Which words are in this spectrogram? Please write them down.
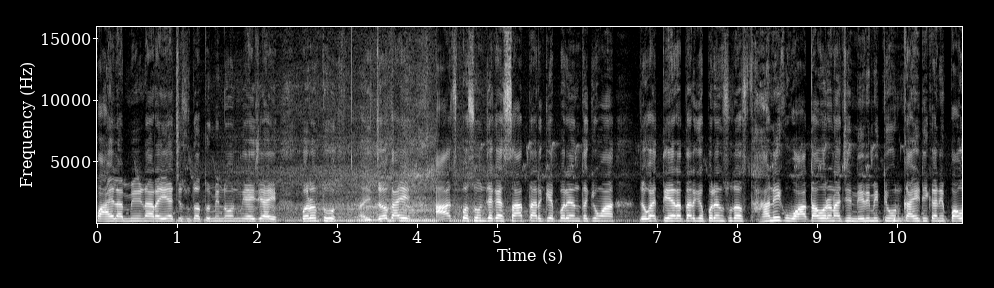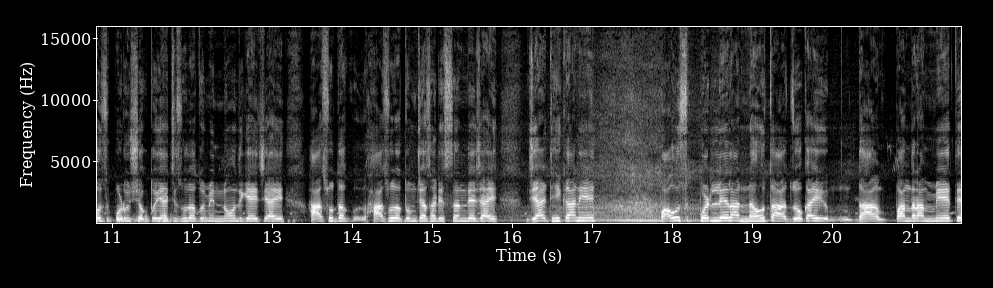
पाहायला मिळणार आहे याची सुद्धा तुम्ही नोंद घ्यायची आहे. परंतु जो काही आजपासून जे काही सात तारखेपर्यंत किंवा जो काही तेरा तारखेपर्यंत सुद्धा स्थानिक वातावरणाची निर्मिती होऊन काही ठिकाणी पाऊस पडू शकतो याची सुद्धा तुम्ही नोंद घ्यायची आहे. हा सुद्धा हा सुद्धा तुमच्यासाठी संदेश आहे. ज्या ठिकाणी पाऊस पडलेला नव्हता. जो काही दहा पंधरा मे ते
